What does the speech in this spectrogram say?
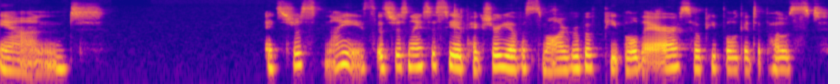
and it's just nice. It's just nice to see a picture. You have a smaller group of people there, so people get to post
